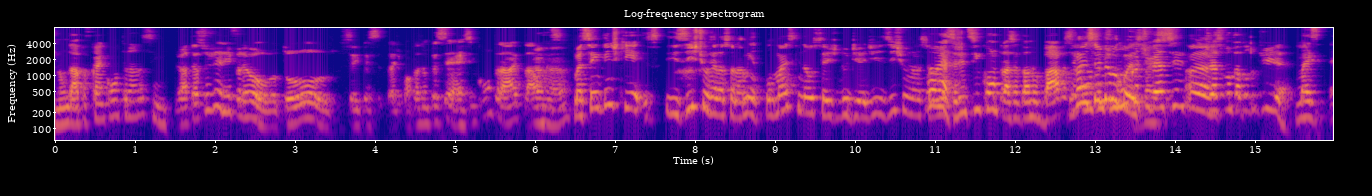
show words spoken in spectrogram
não dá pra ficar encontrando assim. Eu até sugeri, falei, ô, eu tô. Sei, PC a gente pode fazer um PCR se encontrar e tal. mas- Aham. Mas você entende que existe um relacionamento, por mais que não seja do dia a dia, existe um Não, é, relacionamento. se a gente se encontrar, sentar no bar, ser Vai ser se a mesma coisa. tivesse, É. tivesse contato todo dia. Mas é,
